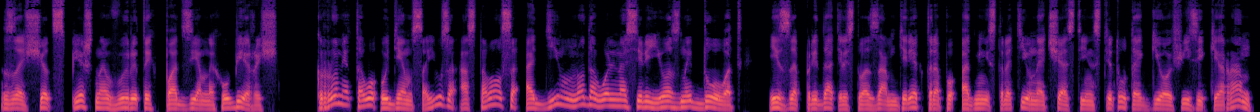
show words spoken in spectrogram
за счет спешно вырытых подземных убежищ. Кроме того, у Демсоюза оставался один, но довольно серьезный довод – из-за предательства замдиректора по административной части Института геофизики РАН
